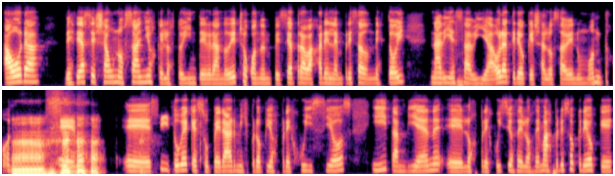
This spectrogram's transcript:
ahora, desde hace ya unos años que lo estoy integrando. De hecho, cuando empecé a trabajar en la empresa donde estoy, nadie mm. sabía. Ahora creo que ya lo saben un montón. Ah. Eh, sí, tuve que superar mis propios prejuicios y también eh, los prejuicios de los demás, pero eso creo que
